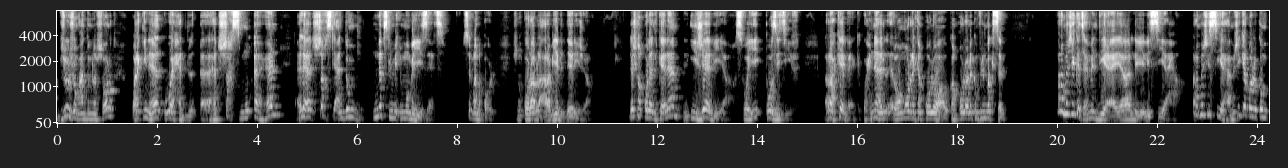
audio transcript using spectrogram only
بجوجهم عندهم نفس الشروط ولكن هذا واحد هذا الشخص مؤهل على هذا الشخص اللي عندهم نفس المميزات. سي بغا نقول باش نقولها بالعربية بالدارجة. علاش كنقول هذا الكلام الايجابيه sois positif. راه كيبيك وحنا هاد الأمور اللي كنقولوها وكنقولوها لكم في المكتب راه ماشي كتعمل دعاية للسياحة. راه ماشي السياحة ماشي كيقول لكم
